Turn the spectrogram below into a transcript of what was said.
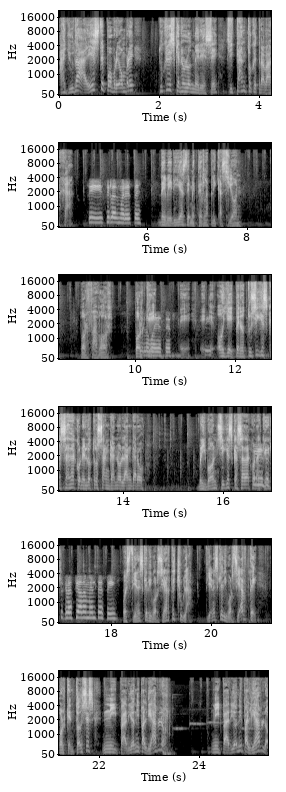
Ayuda a este pobre hombre. ¿Tú crees que no los merece si tanto que trabaja? Sí, sí las merece. Deberías de meter la aplicación. Por favor. Porque... lo voy a hacer. eh, eh, oye, pero tú sigues casada con el otro zángano lángaro. Bribón, ¿sigues casada con sí, aquel? desgraciadamente sí. Pues tienes que divorciarte, chula. Tienes que divorciarte. Porque entonces ni pa' Dios ni para el diablo. Ni pa' Dios ni para el diablo.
